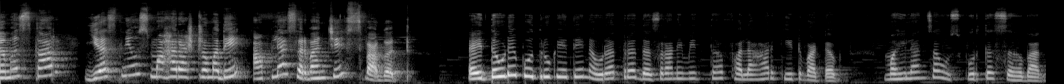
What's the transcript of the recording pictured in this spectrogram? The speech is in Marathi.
नमस्कार यस न्यूज महाराष्ट्रामध्ये आपल्या सर्वांचे स्वागत. ऐतवडे बुद्रुक येथे नवरात्र दसरानिमित्त फलाहार किट वाटप महिलांचा उत्स्फूर्त सहभाग.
